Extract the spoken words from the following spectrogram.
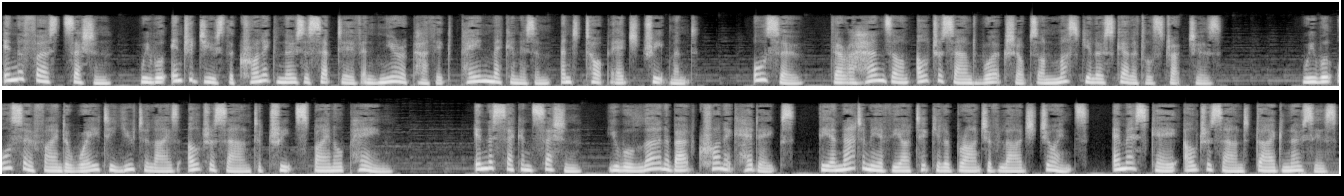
In the first session, we will introduce the chronic nociceptive and neuropathic pain mechanism and top edge treatment. Also, there are hands on ultrasound workshops on musculoskeletal structures we will also find a way to utilize ultrasound to treat spinal pain. In the second session, you will learn about chronic headaches, the anatomy of the articular branch of large joints, MSK ultrasound diagnosis,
